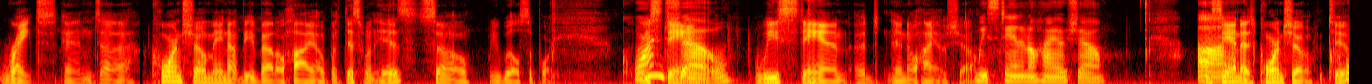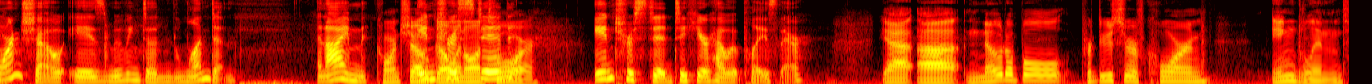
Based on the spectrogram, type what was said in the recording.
Right. And uh, Corn Show may not be about Ohio, but this one is, so we will support. corn stand. show We stand a, an Ohio show. We, we stand an ohio show stand a corn show too. corn show is moving to london and i'm Corn show going on Interested? tour. interested to hear how it plays there Yeah, uh, notable producer of Corn, England.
